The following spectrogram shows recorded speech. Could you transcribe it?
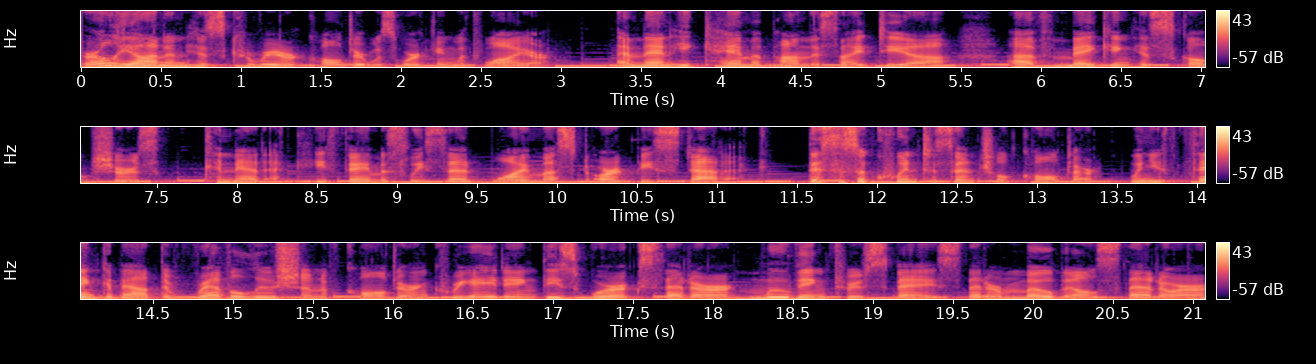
Early on in his career, Calder was working with wire. And then he came upon this idea of making his sculptures kinetic. He famously said, Why must art be static? This is a quintessential Calder. When you think about the revolution of Calder and creating these works that are moving through space, that are mobiles, that are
